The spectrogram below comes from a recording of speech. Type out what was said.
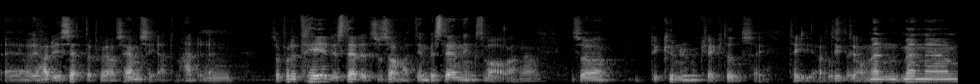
Eh, jag hade ju sett det på deras hemsida att de hade det. Så på det tredje stället så sa de att det är en beställningsvara. Ja. Så det kunde de ju kläckt ur sig tidigare Första tyckte jag. Men, men eh,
